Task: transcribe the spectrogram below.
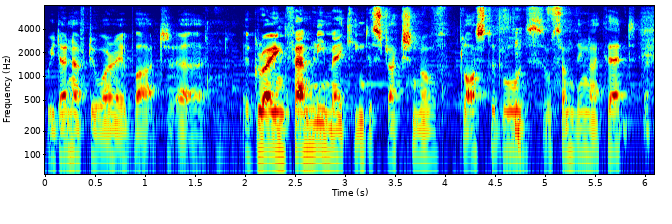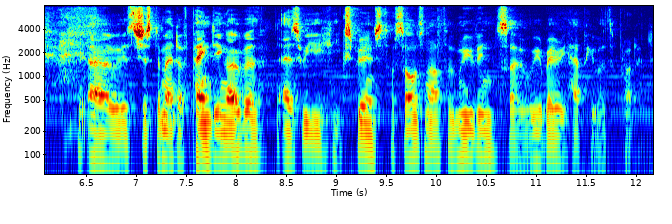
We don't have to worry about uh, a growing family making destruction of plasterboards or something like that. Uh, it's just a matter of painting over, as we experienced ourselves now for moving, so we're very happy with the product.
